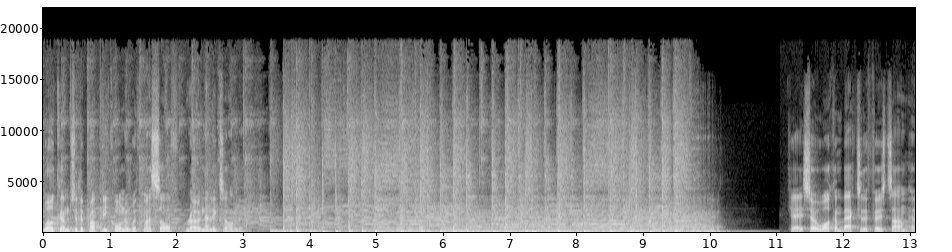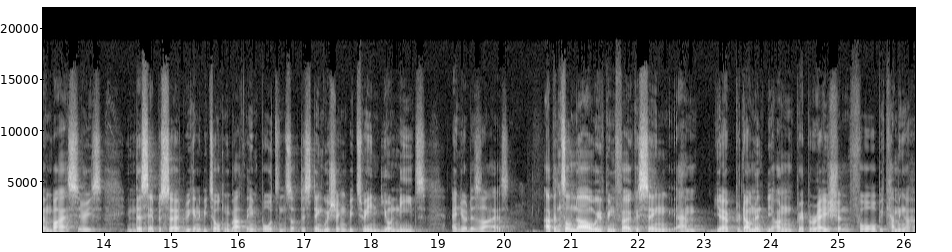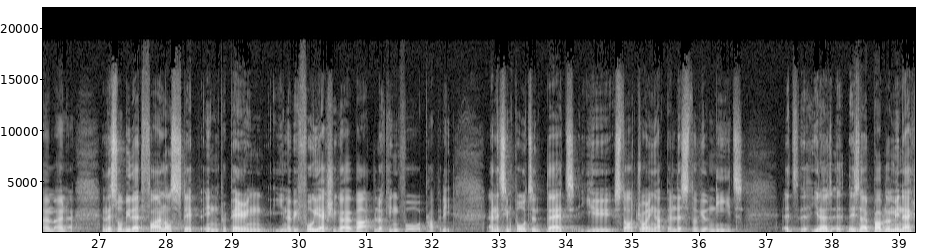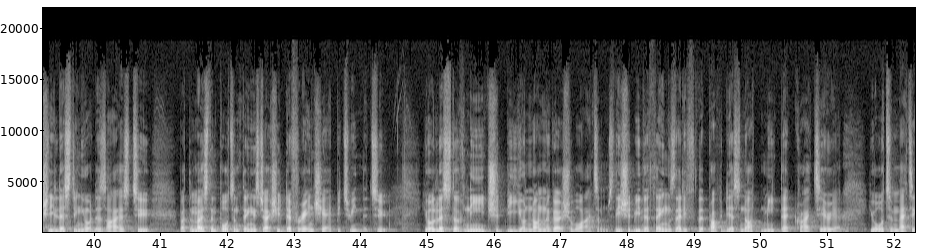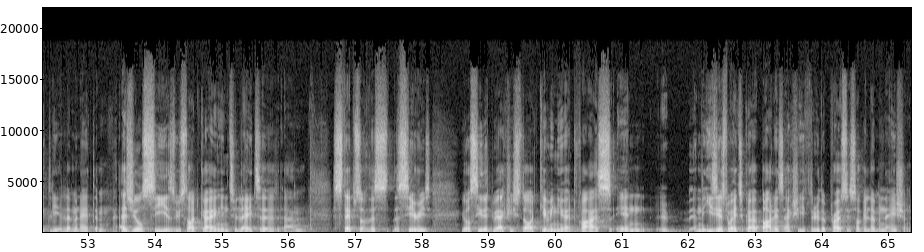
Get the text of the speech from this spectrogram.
Welcome to the Property Corner with myself, Rowan Alexander. Okay, so welcome back to the First Time Home Buyers series. In this episode, we're going to be talking about the importance of distinguishing between your needs and your desires. Up until now, we've been focusing um, you know, predominantly on preparation for becoming a homeowner. And this will be that final step in preparing, you know, before you actually go about looking for property. And it's important that you start drawing up a list of your needs. It's, you know, there's no problem in actually listing your desires too, but the most important thing is to actually differentiate between the two. Your list of needs should be your non negotiable items. These should be the things that if the property does not meet that criteria, you automatically eliminate them. As you'll see as we start going into later um, steps of this, this series, you'll see that we actually start giving you advice in, in the easiest way to go about it is actually through the process of elimination.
